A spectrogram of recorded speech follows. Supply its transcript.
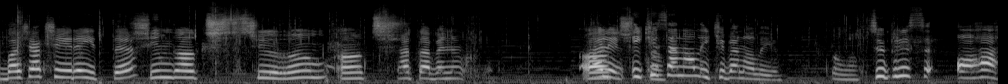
Başakşehir'e gitti. Şimdi açıyorum. Aç. Hatta benim Halil Açtım. iki sen al iki ben alayım. Tamam. Sürpriz. Aha.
